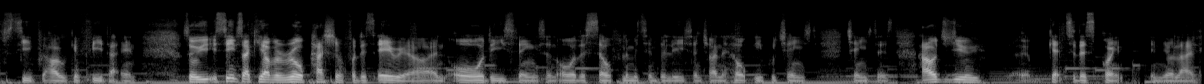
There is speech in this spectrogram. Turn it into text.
see how we can feed that in. So it seems like you have a real passion for this area and all these things and all the self-limiting beliefs and trying to help people change change this. How did you get to this point in your life?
